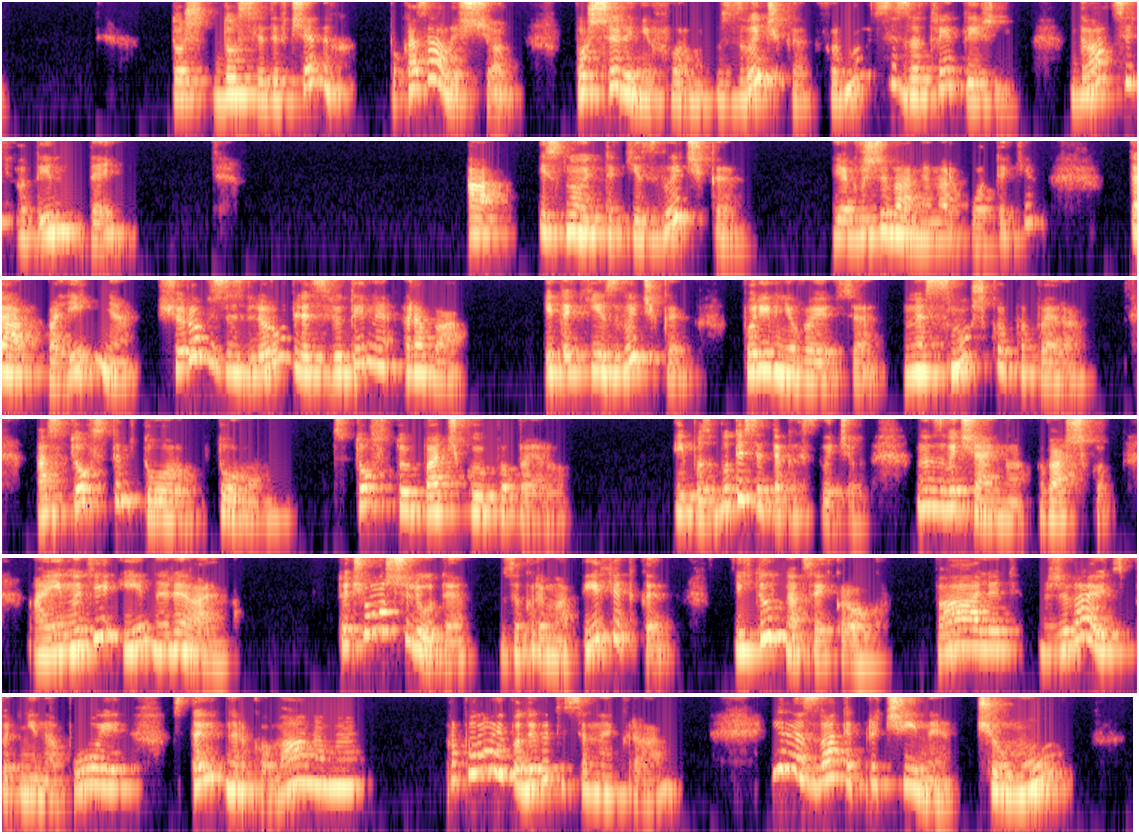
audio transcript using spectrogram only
Тож досліди вчених показали, що поширені форм звички формуються за 3 тижні, 21 день. А існують такі звички, як вживання наркотиків та паління, що роблять з людини раба. І такі звички порівнюються не з смужкою папера, а з товстим томом, з товстою пачкою паперу. І позбутися таких звичок надзвичайно важко, а іноді і нереально. То чому ж люди, зокрема підлітки, йдуть на цей крок? Палять, вживають спиртні напої, стають наркоманами. Пропоную подивитися на екран і назвати причини, чому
